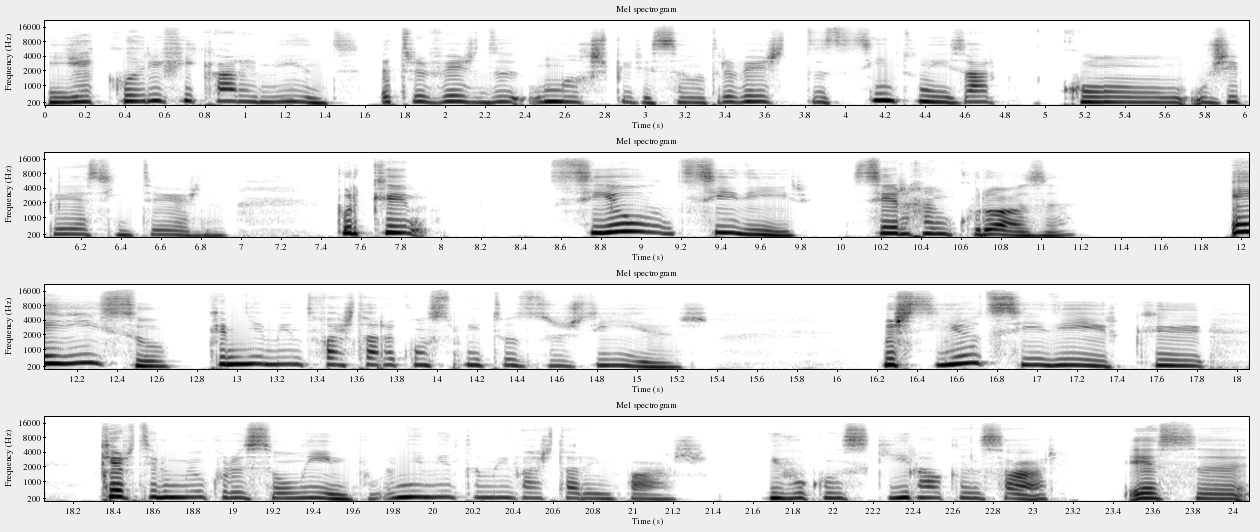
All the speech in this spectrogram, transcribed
e é clarificar a mente através de uma respiração, através de sintonizar com o GPS interno. Porque se eu decidir ser rancorosa, é isso que a minha mente vai estar a consumir todos os dias. Mas se eu decidir que quero ter o meu coração limpo, a minha mente também vai estar em paz e vou conseguir alcançar essa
